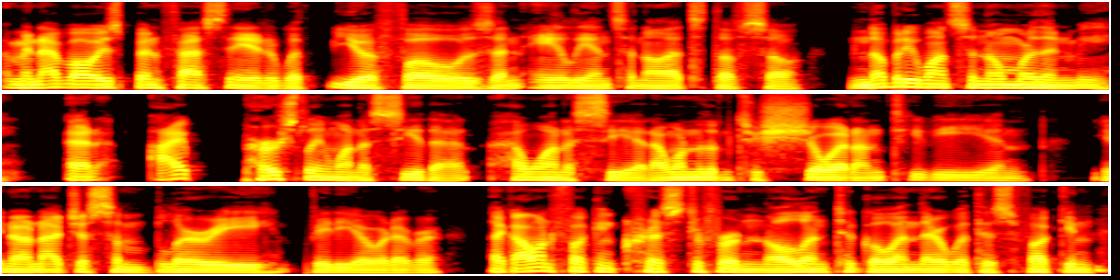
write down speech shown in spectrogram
I mean, I've always been fascinated with UFOs and aliens and all that stuff. So nobody wants to know more than me. And I personally want to see that. I want to see it. I want them to show it on TV and you know, not just some blurry video or whatever. Like I want fucking Christopher Nolan to go in there with his fucking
